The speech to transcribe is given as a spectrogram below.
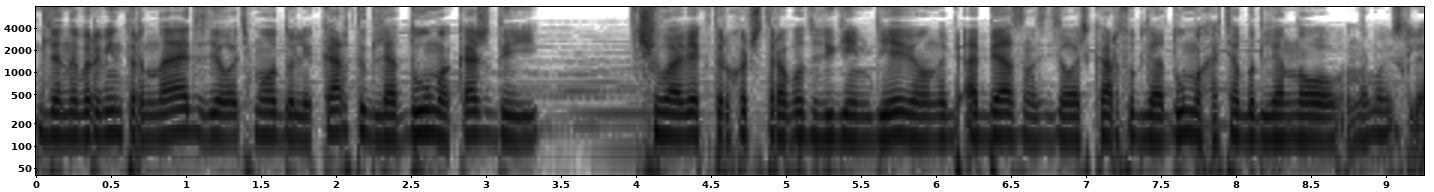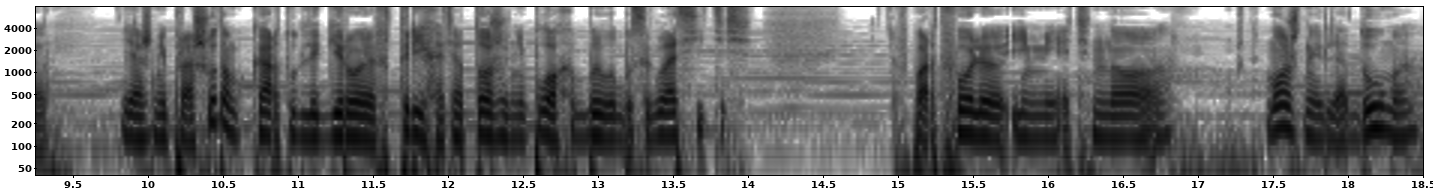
Для Neverwinter Night сделать модули, карты для Дума. Каждый человек, который хочет работать в геймдеве, он об- обязан сделать карту для Дума, хотя бы для нового, на мой взгляд. Я же не прошу там карту для героев 3, хотя тоже неплохо было бы, согласитесь, в портфолио иметь, но можно и для Дума,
